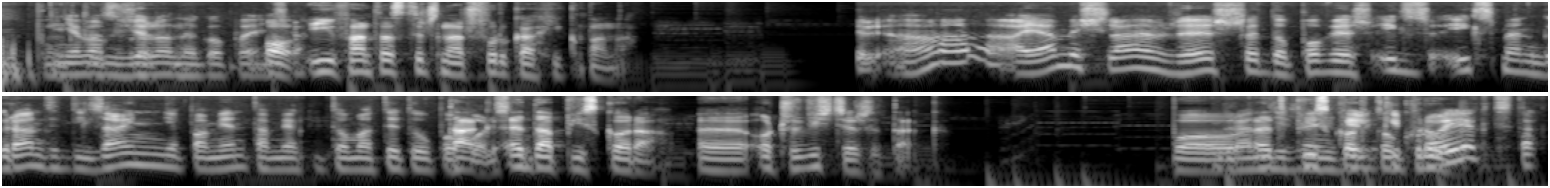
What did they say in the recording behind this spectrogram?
Punkty nie mam zwrotne. zielonego pojęcia. O, i fantastyczna czwórka Hickmana. A, a ja myślałem, że jeszcze dopowiesz X-Men Grand Design, nie pamiętam jaki to ma tytuł po tak, polsku. Eda Piskora. E, oczywiście, że tak. Bo Grand Ed Design, Piskor wielki to projekt? Tak,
